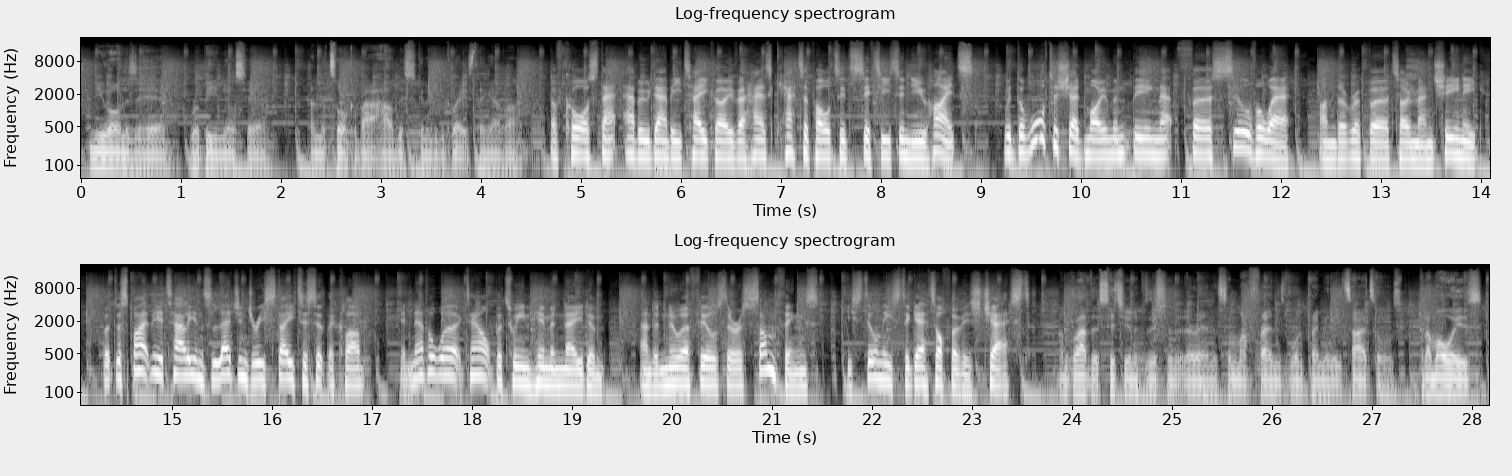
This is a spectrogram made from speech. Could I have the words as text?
New owners are here, Robinho's here, and the talk about how this is going to be the greatest thing ever. Of course, that Abu Dhabi takeover has catapulted City to new heights, with the watershed moment being that first silverware under Roberto Mancini. But despite the Italian's legendary status at the club, it never worked out between him and Nedum, and Onuoha feels there are some things he still needs to get off of his chest. I'm glad that City are in the position that they're in, and some of my friends won Premier League titles. But I'm always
